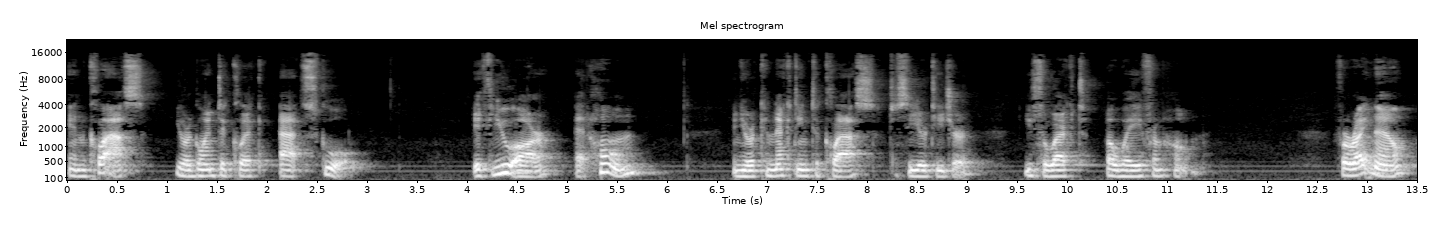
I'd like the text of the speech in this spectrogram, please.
in class, you are going to click at school. If you are at home and you are connecting to class to see your teacher, you select away from home. For right now,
